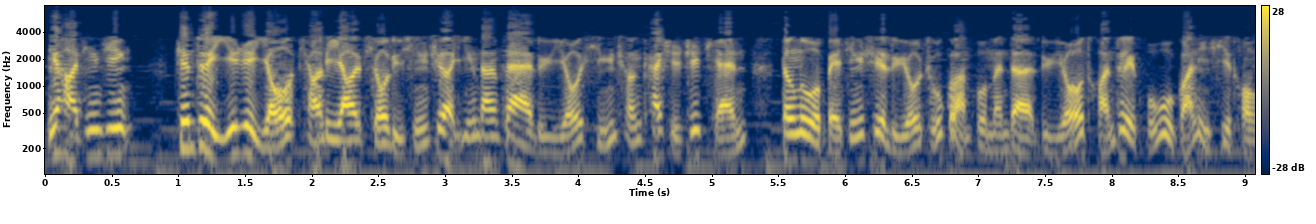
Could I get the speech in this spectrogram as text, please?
你好，晶晶。针对一日游条例要求，旅行社应当在旅游行程开始之前，登录北京市旅游主管部门的旅游团队服务管理系统，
